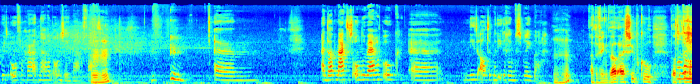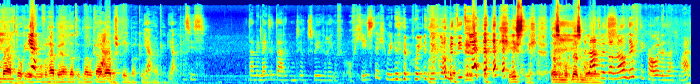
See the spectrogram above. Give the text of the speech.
goed overgaat naar een onzichtbare fase. Ehm, en dat maakt het onderwerp ook eh, niet altijd met iedereen bespreekbaar. Mhm. Nou, dan vind ik het wel echt super cool dat we het er vandaag toch even Ja. over hebben en dat we het met elkaar Ja. wel bespreekbaar kunnen Ja, maken. ja, precies. Daarmee lijkt het dadelijk natuurlijk zweverig of, of geestig, hoe je het, hoe je het ook wil betitelen. Geestig. Dat is een, mooi, dat is een Maar mooie. laten we het dan wel luchtig houden, zeg maar.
